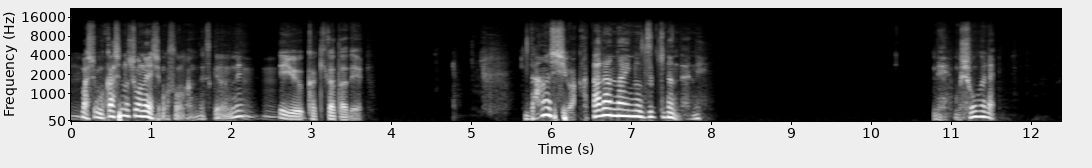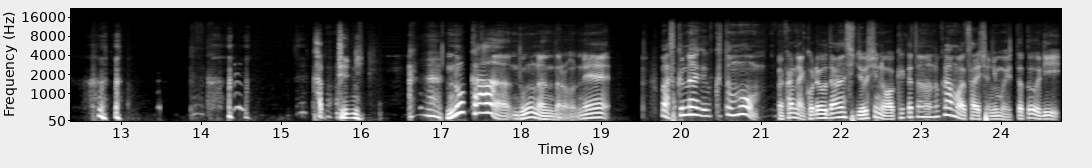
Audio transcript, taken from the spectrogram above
うんまあし昔の少年誌もそうなんですけどね。うんうんっていう書き方で。男子は語らないの好きなんだよね。ね、もうしょうがない。勝手に。のか、どうなんだろうね。まあ少なくとも、わかんない。これを男子、女子の分け方なのか、まあ最初にも言った通り、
